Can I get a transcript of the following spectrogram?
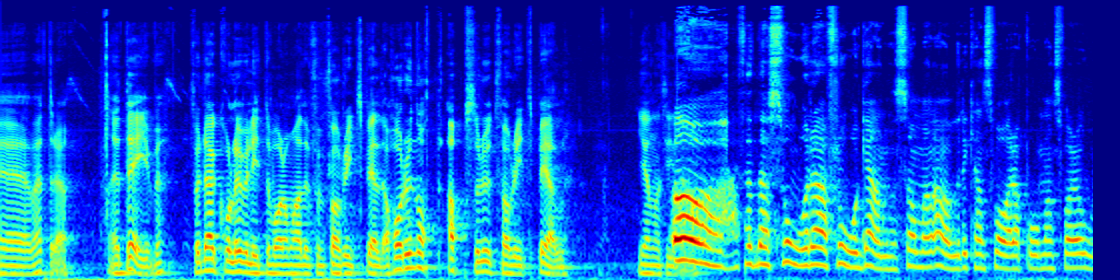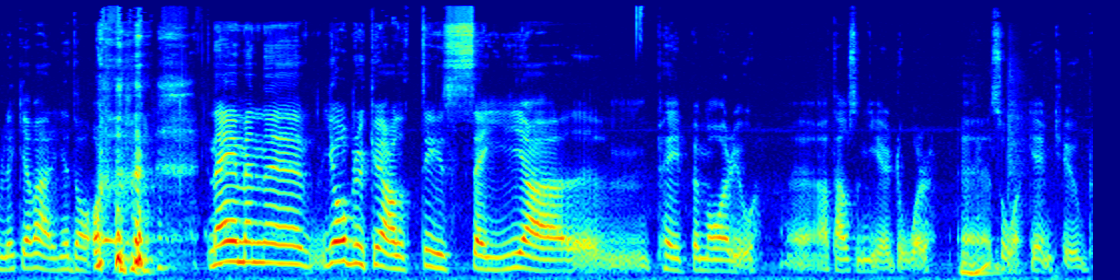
eh, vad heter det? Eh, Dave. För där kollade vi lite vad de hade för favoritspel. Har du något absolut favoritspel? Genom tiden? Åh, den där svåra frågan som man aldrig kan svara på. Man svarar olika varje dag. Nej, men eh, jag brukar ju alltid säga eh, Paper Mario, eh, A Thousand Year Door, eh, så GameCube.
